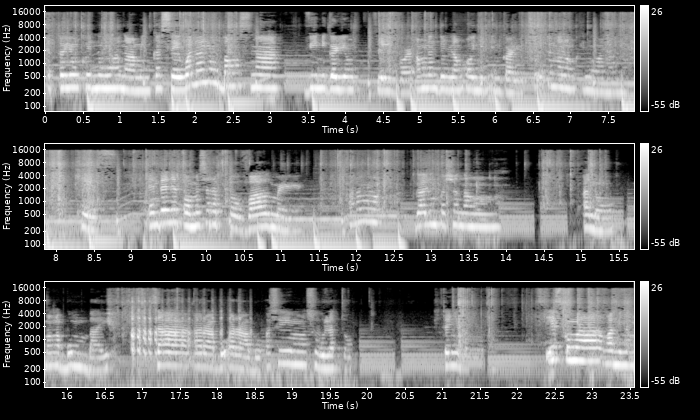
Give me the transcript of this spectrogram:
ito yung kinuha namin kasi wala yung bangus na vinegar yung flavor. Ang nandun lang onion and garlic. So, ito na lang kinuha namin. Kiss. And then ito, masarap to, Valmer. Parang galing pa siya ng ano, mga Bombay sa Arabo-Arabo. Kasi yung mga sulat to. Kita niyo ba yun? Is kumaha kami ng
